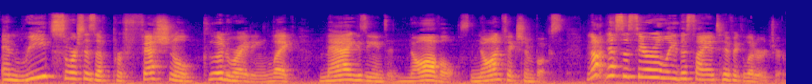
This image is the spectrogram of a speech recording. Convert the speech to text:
and read sources of professional good writing like magazines and novels, nonfiction books, not necessarily the scientific literature.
